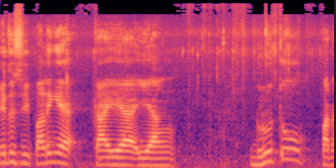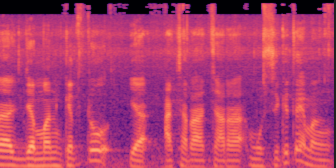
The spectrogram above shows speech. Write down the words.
Itu sih paling ya kayak yang dulu tuh pada zaman kita tuh ya acara-acara musik itu emang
